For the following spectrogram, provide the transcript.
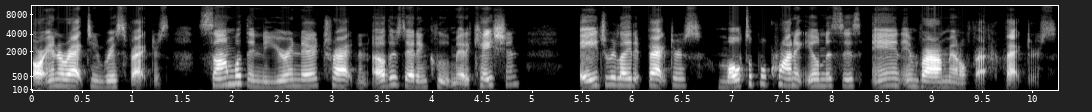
or interacting risk factors, some within the urinary tract and others that include medication, age-related factors, multiple chronic illnesses, and environmental fa factors.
